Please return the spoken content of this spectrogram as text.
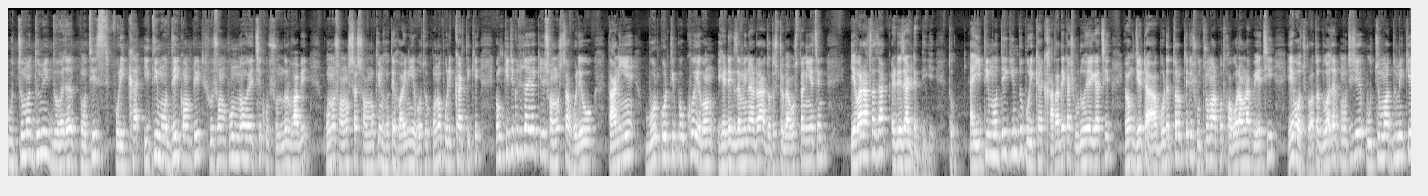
উচ্চ মাধ্যমিক দু হাজার পঁচিশ পরীক্ষা ইতিমধ্যেই কমপ্লিট সুসম্পূর্ণ হয়েছে খুব সুন্দরভাবে। কোনো সমস্যার সম্মুখীন হতে হয়নি এবছর কোনো পরীক্ষার্থীকে এবং কিছু কিছু জায়গায় কিছু সমস্যা হলেও তা নিয়ে বোর্ড কর্তৃপক্ষ এবং হেড এক্সামিনাররা যথেষ্ট ব্যবস্থা নিয়েছেন। এবার আসা যাক রেজাল্টের দিকে। তো ইতিমধ্যেই কিন্তু পরীক্ষার খাতা দেখা শুরু হয়ে গেছে এবং যেটা বোর্ডের তরফ থেকে সূত্র মারফত খবর আমরা পেয়েছি এবছর, অর্থাৎ দু হাজার পঁচিশে উচ্চ মাধ্যমিকে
